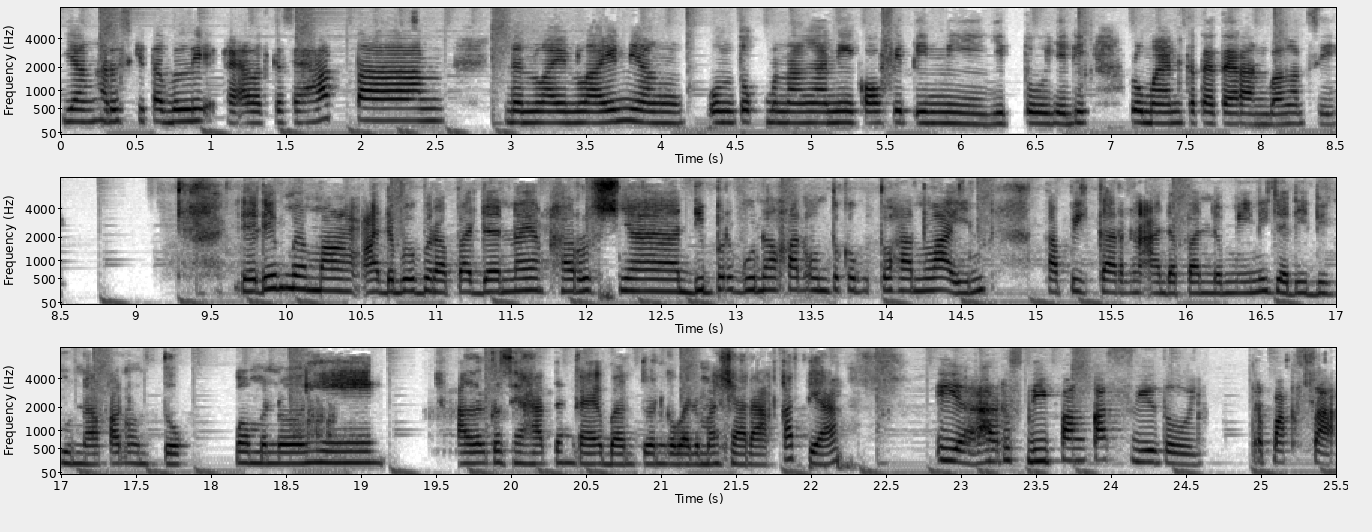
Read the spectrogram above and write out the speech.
yang harus kita beli kayak alat kesehatan dan lain-lain yang untuk menangani COVID ini gitu. Jadi lumayan keteteran banget sih. Jadi memang ada beberapa dana yang harusnya dipergunakan untuk kebutuhan lain, tapi karena ada pandemi ini jadi digunakan untuk memenuhi alat kesehatan kayak bantuan kepada masyarakat ya. Iya, harus dipangkas gitu, terpaksa.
